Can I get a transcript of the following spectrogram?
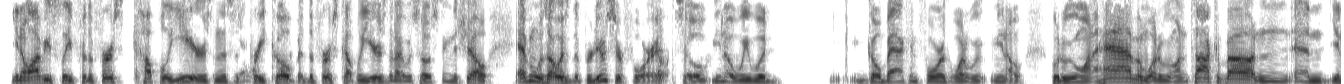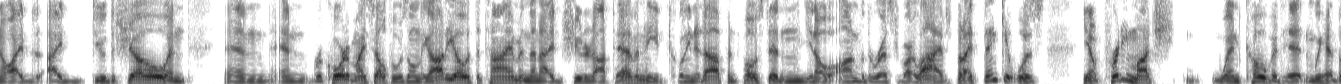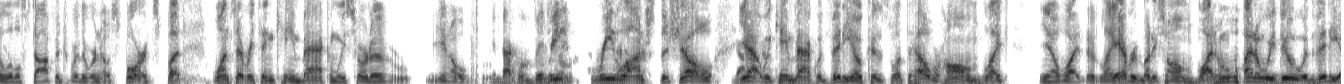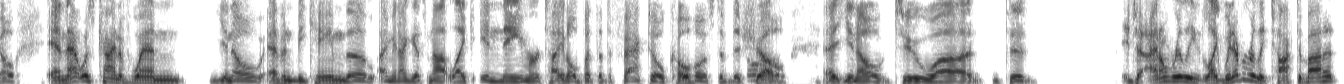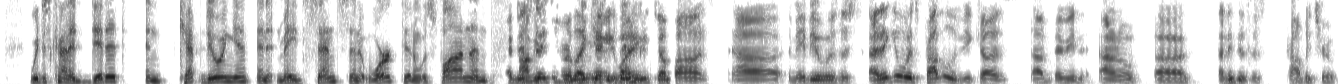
you know, obviously for the first couple of years, and this is yeah. pre-COVID, the first couple of years that I was hosting the show, Evan was always the producer for it. So you know, we would go back and forth. What do we, you know, who do we want to have and what do we want to talk about? And, and, you know, I'd, I'd do the show and, and, and record it myself. It was only audio at the time. And then I'd shoot it off to Evan. He'd clean it up and post it and, you know, on with the rest of our lives. But I think it was, you know, pretty much when COVID hit and we had the little stoppage where there were no sports. But once everything came back and we sort of, you know, came back with video, re- relaunched the show. Yeah, yeah, we came back with video because what the hell, we're home. Like, you know, why, like everybody's home. Why don't, why don't we do it with video? And that was kind of when, you know, Evan became the, I mean, I guess not like in name or title, but the de facto co-host of this show, uh, you know, to, uh, to, it, I don't really like, we never really talked about it. We just kind of did it and kept doing it and it made sense and it worked and it was fun. And I just think you were like, Hey, why don't you jump on? Uh, maybe it was, a, I think it was probably because, uh, I mean, I don't know if, uh, I think this is probably true.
